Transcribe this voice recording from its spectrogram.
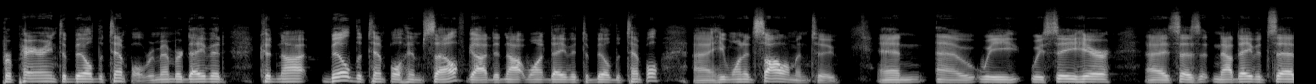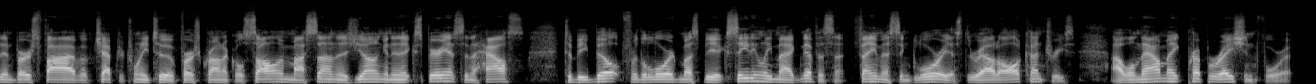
preparing to build the temple. Remember, David could not build the temple himself. God did not want David to build the temple. Uh, he wanted Solomon to. And uh, we we see here uh, it says now David said in verse five of chapter twenty two of First Chronicles, Solomon, my son, is young and inexperienced, and the house to be built for the Lord must be exceedingly magnificent, famous, and glorious throughout all countries. I will now make preparation for it.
